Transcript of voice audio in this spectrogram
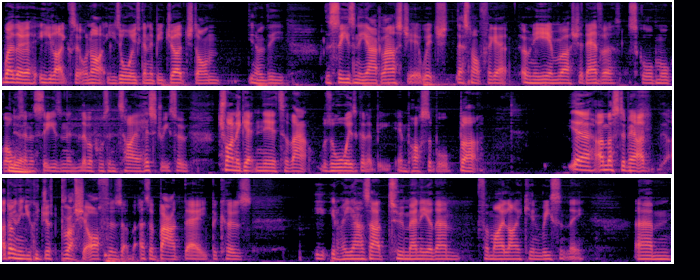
whether he likes it or not, he's always going to be judged on you know the the season he had last year, which let's not forget, only Ian Rush had ever scored more goals yeah. in a season in Liverpool's entire history. So trying to get near to that was always going to be impossible. But yeah, I must admit, I, I don't think you could just brush it off as a, as a bad day because he, you know he has had too many of them for my liking recently. Um,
